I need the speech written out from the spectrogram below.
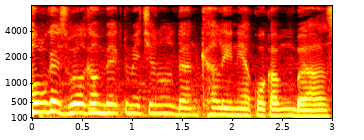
Halo guys, welcome back to my channel dan kali ini aku akan membahas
